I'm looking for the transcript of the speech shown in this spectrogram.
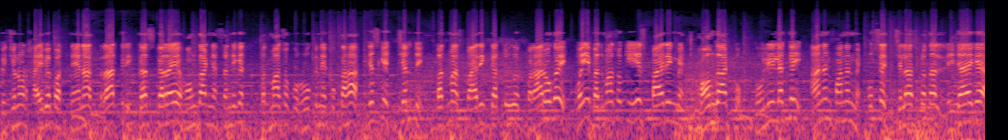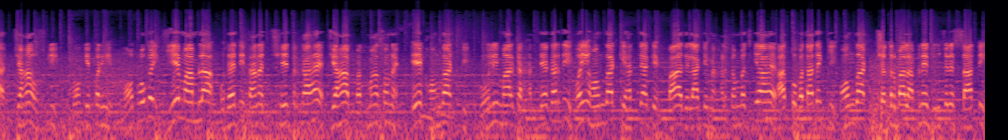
बिजनौर हाईवे पर तैनात रात्रि गश्त कर रहे होमगार्ड ने संदिग्ध बदमाशों को रोकने को कहा, जिसके चलते बदमाश फायरिंग करते हुए फरार हो गए। वहीं बदमाशों की इस फायरिंग में होमगार्ड को गोली लग गई। आनंद फानंद में उसे जिला अस्पताल ले जाया गया, जहाँ उसकी मौके पर ही मौत हो गई ये मामला उदयती थाना क्षेत्र का है, जहाँ बदमाशों ने एक होमगार्ड की गोली मारकर हत्या कर दी। वही होमगार्ड की हत्या के बाद इलाके में हड़कम मच गया है। आपको बता दें कि होमगार्ड छत्रपाल अपने दूसरे साथी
